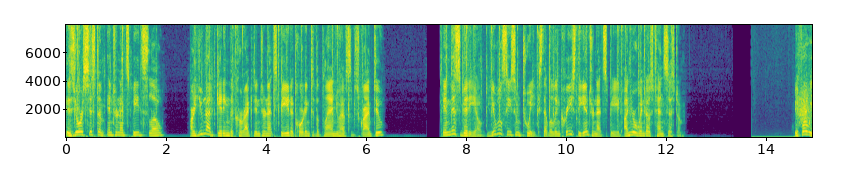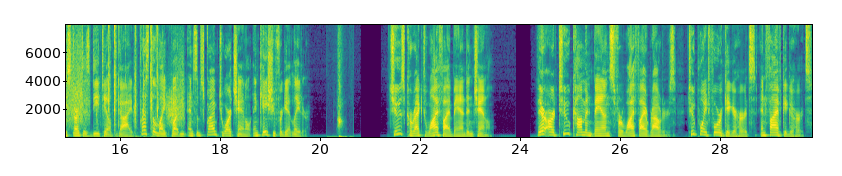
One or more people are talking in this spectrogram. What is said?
Is your system internet speed slow? Are you not getting the correct internet speed according to the plan you have subscribed to? In this video, you will see some tweaks that will increase the internet speed on your Windows 10 system. Before we start this detailed guide, press the like button and subscribe to our channel in case you forget later. Choose correct Wi-Fi band and channel. There are two common bands for Wi-Fi routers, 2.4 GHz and 5 GHz.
